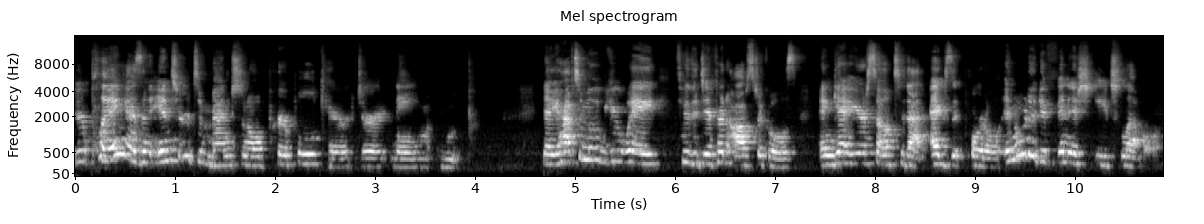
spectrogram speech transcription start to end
You're playing as an interdimensional purple character named Whoop. Now you have to move your way through the different obstacles and get yourself to that exit portal in order to finish each level.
